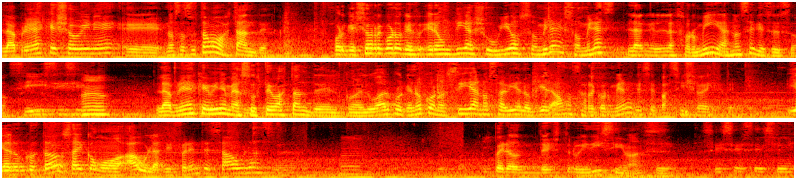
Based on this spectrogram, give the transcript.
La primera vez que yo vine, eh, nos asustamos bastante. Porque yo recuerdo que era un día lluvioso. Mira eso, mira las hormigas, no sé qué es eso. Sí, sí, sí. Ah. La primera vez que vine me asusté bastante con el lugar porque no conocía, no sabía lo que era. Vamos a recorrer, mirá que es el pasillo este. Y a los costados hay como aulas, diferentes aulas, pero destruidísimas. Sí, sí, sí, sí. sí.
